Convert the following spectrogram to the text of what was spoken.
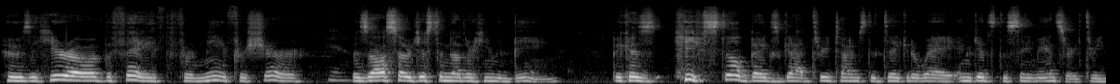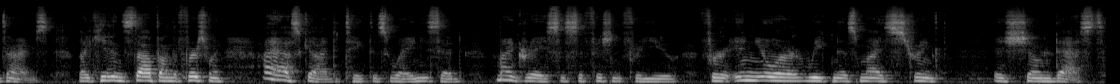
who's a hero of the faith for me for sure, Yeah. is also just another human being because he still begs God three times to take it away and gets the same answer three times. Like he didn't stop on the first one. I asked God to take this away, and he said, My grace is sufficient for you, for in your weakness my strength is shown best.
